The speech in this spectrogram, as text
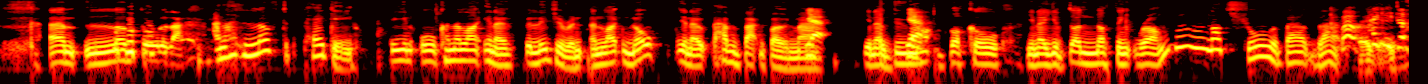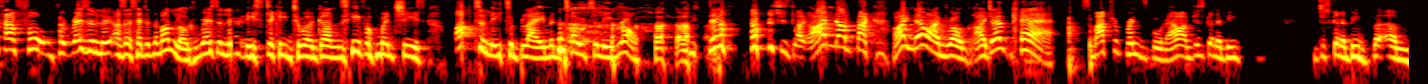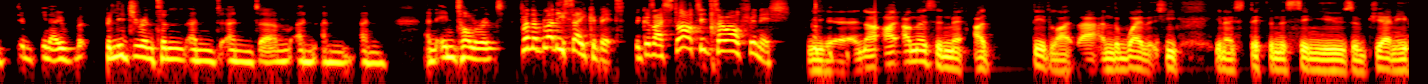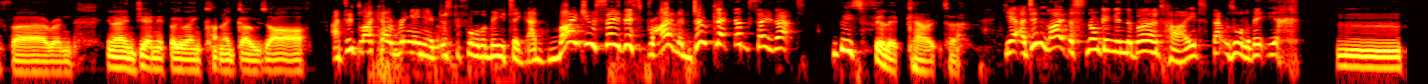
Um, loved all of that, and I loved Peggy being all kind of like you know belligerent and like, nope, you know, have a backbone, man. Yeah. You know, do Yeah. not buckle. You know, you've done nothing wrong. Mm, not sure about that. Well, Peggy does have form, but resolute, as I said in the monologue, resolutely sticking to her guns, even when she's utterly to blame and totally wrong. She's still, she's like, I'm not back. I know I'm wrong. I don't care. It's a matter of principle now. I'm just going to be, just going to be, um, you know, belligerent and and and um and and and and intolerant for the bloody sake of it, because I started, so I'll finish. Yeah, no, I, I must admit, I did like that, and the way that she, you know, stiffened the sinews of Jennifer, and you know, and Jennifer then kind of goes off. I did like her ringing him just before the meeting. And mind you say this, Brian, and don't let them say that. This Philip character, Yeah, I didn't like the snogging in the bird hide. That was all a bit yuck. mm,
